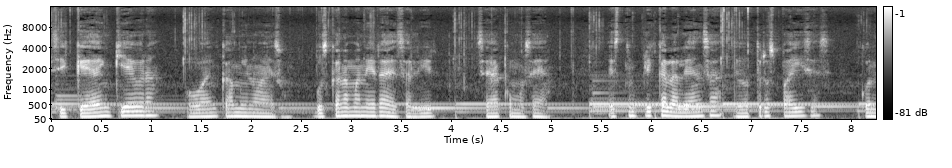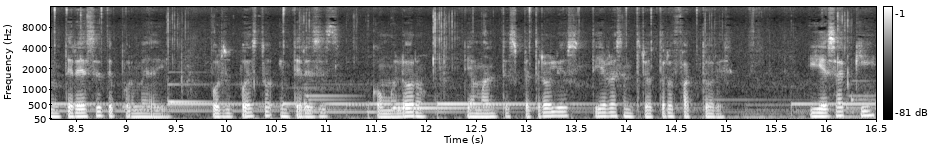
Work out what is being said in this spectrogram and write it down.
si queda en quiebra o va en camino a eso, busca la manera de salir, sea como sea. Esto implica la alianza de otros países con intereses de por medio, por supuesto intereses como el oro, diamantes, petróleos, tierras, entre otros factores. Y es aquí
